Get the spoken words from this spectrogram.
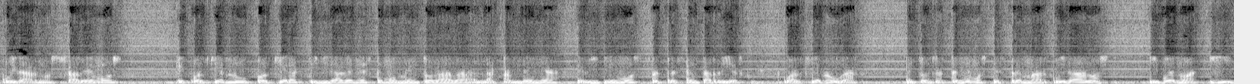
cuidarnos. Sabemos que cualquier cualquier actividad en este momento dada la pandemia que vivimos representa riesgo cualquier lugar entonces tenemos que extremar cuidados y bueno aquí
